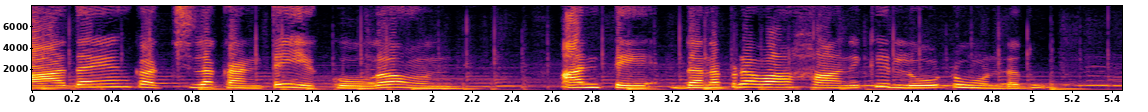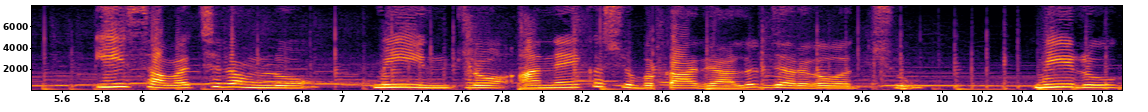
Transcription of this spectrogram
ఆదాయం ఖర్చుల కంటే ఎక్కువగా ఉంది. అంటే ధన ప్రవాహానికి లోటు ఉండదు. ఈ సంవత్సరంలో మీ ఇంట్లో అనేక శుభకార్యాలు జరగవచ్చు. మీరు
